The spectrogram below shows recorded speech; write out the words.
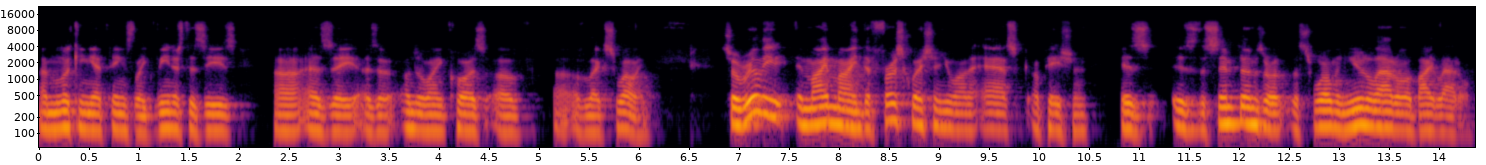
I'm looking at things like venous disease, uh, as a as an underlying cause of uh, of leg swelling. So really, in my mind, the first question you want to ask a patient is is the symptoms or the swelling unilateral or bilateral.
